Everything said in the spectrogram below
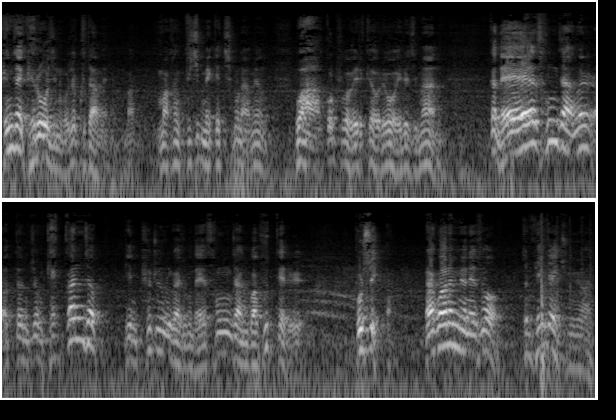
굉장히 괴로워지는 거죠. 그 다음에는. 막, 막 한 90 몇 개 치고 나면, 와, 골프가 왜 이렇게 어려워 이러지만, 그러니까 내 성장을 어떤 좀 객관적인 표준을 가지고 내 성장과 후퇴를 볼 수 있다. 라고 하는 면에서 좀 굉장히 중요한.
